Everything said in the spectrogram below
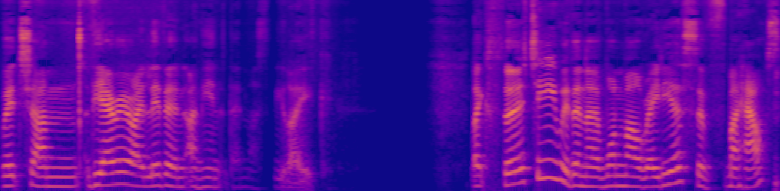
which um, the area i live in i mean there must be like like 30 within a one mile radius of my house.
